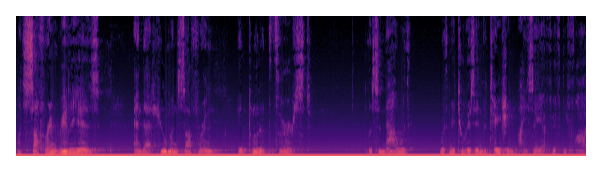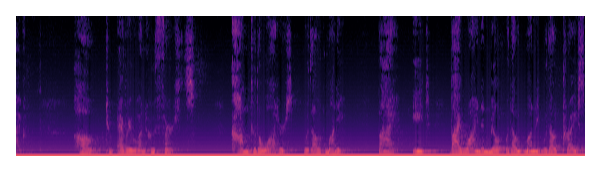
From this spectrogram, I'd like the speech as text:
what suffering really is, and that human suffering included thirst. Listen now with, with me to his invitation, Isaiah 55. Ho to everyone who thirsts. Come to the waters without money. Buy, eat, buy wine and milk without money, without price.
